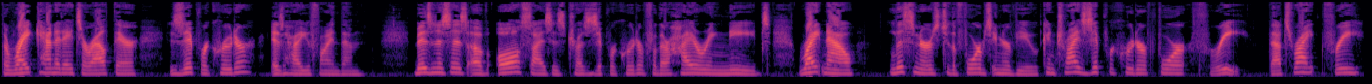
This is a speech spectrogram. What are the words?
The right candidates are out there. ZipRecruiter is how you find them. Businesses of all sizes trust ZipRecruiter for their hiring needs. Right now, listeners to the Forbes interview can try ZipRecruiter for free. That's right, free.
